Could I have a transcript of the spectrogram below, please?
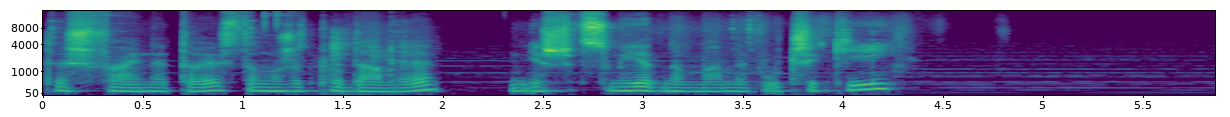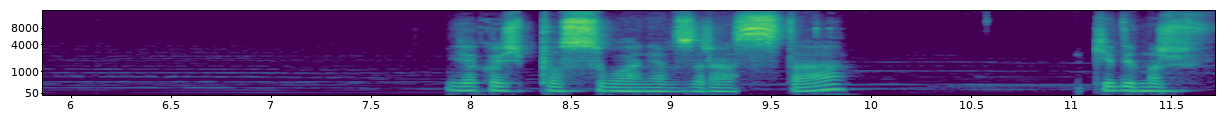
Też fajne to jest, to może to damy. Jeszcze w sumie jedną mamy włóczyki. Jakość posłania wzrasta. Kiedy masz w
